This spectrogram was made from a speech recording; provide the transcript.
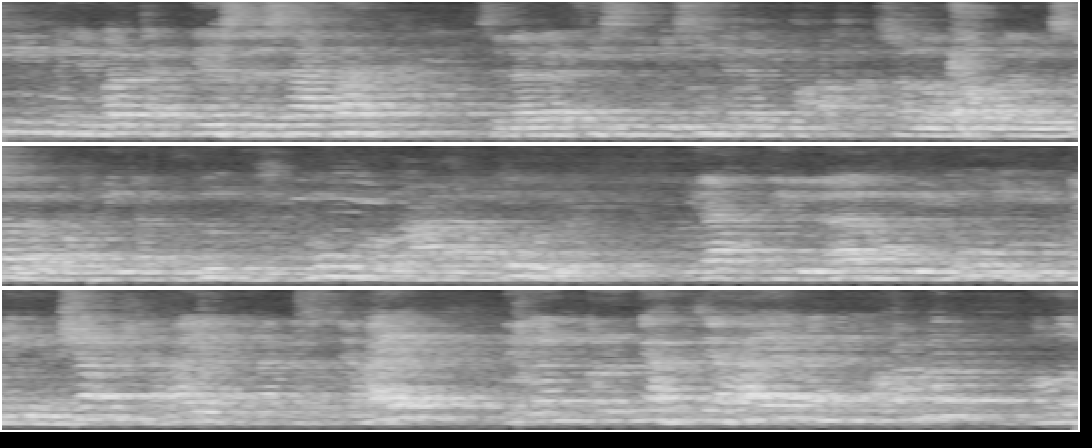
ingin menyebarkan kesesatan. Sedangkan visi misinya Nabi Muhammad Sallallahu Alaihi Wasallam memberikan petunjuk nur ala nur yahdillahu li nurihi man cahaya di atas cahaya. Dengan berkah cahaya Nabi Muhammad Allah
